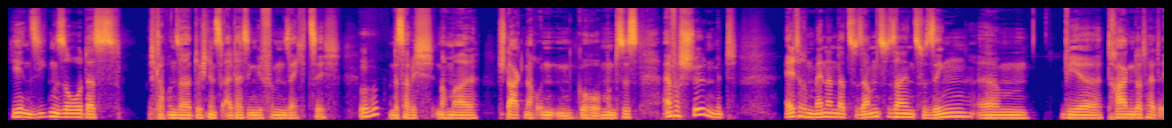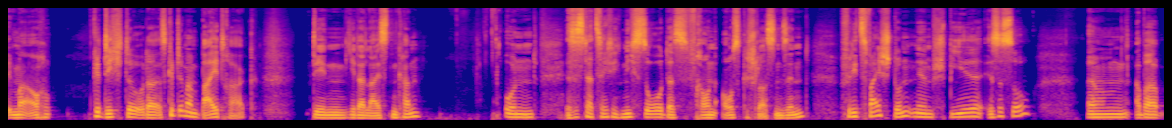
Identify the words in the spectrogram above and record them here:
hier in Siegen so, dass ich glaube, unser Durchschnittsalter ist irgendwie 65. Mhm. Und das habe ich nochmal stark nach unten gehoben. Und es ist einfach schön, mit älteren Männern da zusammen zu sein, zu singen. Ähm, wir tragen dort halt immer auch Gedichte oder es gibt immer einen Beitrag, den jeder leisten kann. Und es ist tatsächlich nicht so, dass Frauen ausgeschlossen sind. Für die zwei Stunden im Spiel ist es so. Ähm, aber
